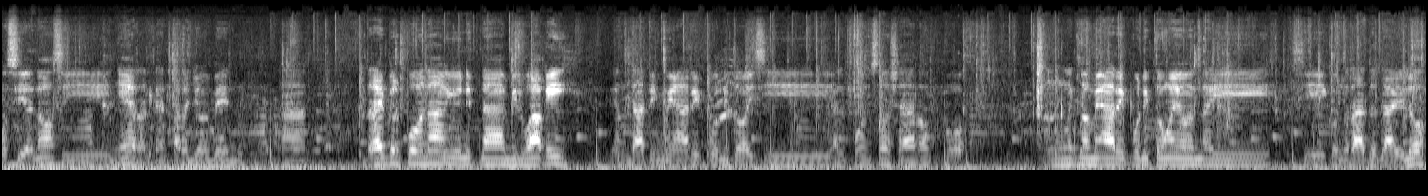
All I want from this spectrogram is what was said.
Po si ano, si Nier Alcantara Joven. Ah, driver po ng unit na Milwaukee. Ang dating may-ari po nito ay si Alfonso, shoutout po. Ang nagmamay-ari po nito ngayon ay si Conrado Dailo.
